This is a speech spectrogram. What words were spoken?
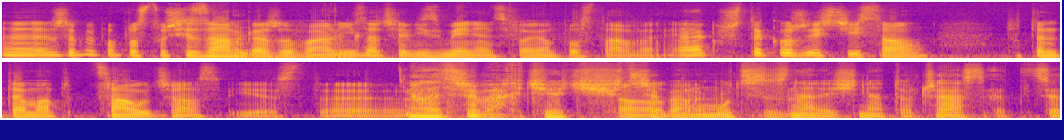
e, żeby po prostu się zaangażowali i zaczęli zmieniać swoją postawę. A jak już te korzyści są, to ten temat cały czas jest. e, Ale trzeba chcieć, O, trzeba tak. móc znaleźć na to czas, etc.,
